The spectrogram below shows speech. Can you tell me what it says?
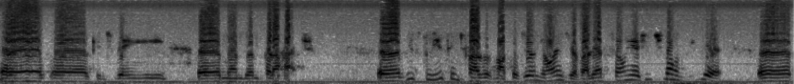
é, que a gente vem mandando para a rádio. É, visto isso, a gente faz as nossas reuniões de avaliação e a gente não via é,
